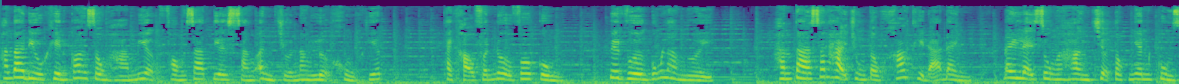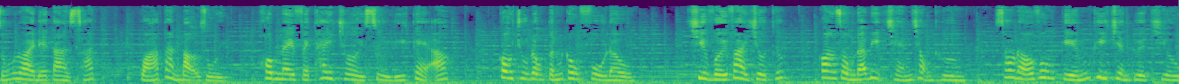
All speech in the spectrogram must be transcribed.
Hắn ta điều khiển con rồng há miệng phóng ra tia sáng ẩn chứa năng lượng khủng khiếp. Thạch Hạo phẫn nộ vô cùng. Huyết Vương cũng là người. Hắn ta sát hại chủng tộc khác thì đã đành, đây lại dùng hàng triệu tộc nhân cùng giống loài để tàn sát. Quá tàn bạo rồi, hôm nay phải thay trời xử lý kẻ ác. Cậu chủ động tấn công phủ đầu. Chỉ với vài chiêu thức, con rồng đã bị chém trọng thương, sau đó vung kiếm thi triển tuyệt chiêu,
